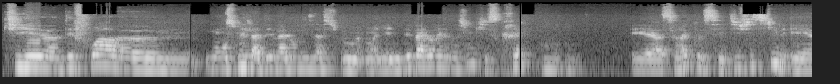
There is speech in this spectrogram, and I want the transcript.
qui est des fois où on se met de la dévalorisation. On- Il y a une dévalorisation qui se crée. Mm, mm. Et c'est vrai que c'est difficile. Et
